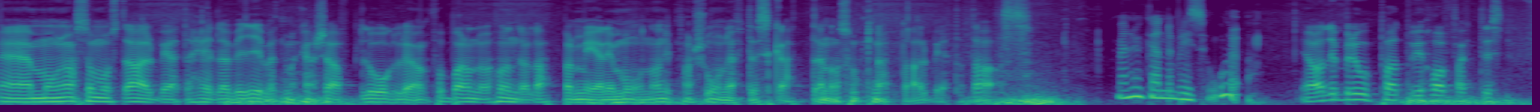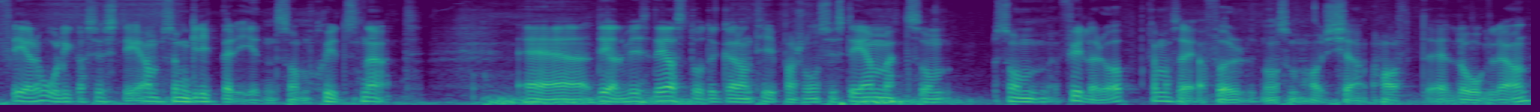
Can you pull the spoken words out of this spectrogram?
Eh, många som måste arbeta hela livet men kanske haft låg lön får bara några hundralappar mer i månaden i pension efter skatten och som knappt har arbetat alls. Men hur kan det bli så då? Ja, det beror på att vi har faktiskt flera olika system som griper in som skyddsnät. Eh, delvis, dels då det garantipensionssystemet som, som fyller upp kan man säga för de som har haft eh, låg lön.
